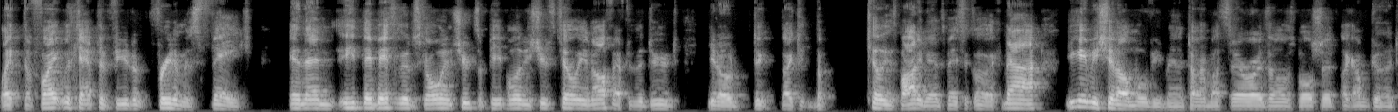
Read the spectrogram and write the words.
Like the fight with Captain Freedom is fake. And then he, they basically just go in and shoot some people and he shoots Killian off after the dude, you know, like the Killian's body man. It's basically like, nah, you gave me shit all movie, man. Talking about steroids and all this bullshit. Like, I'm good.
